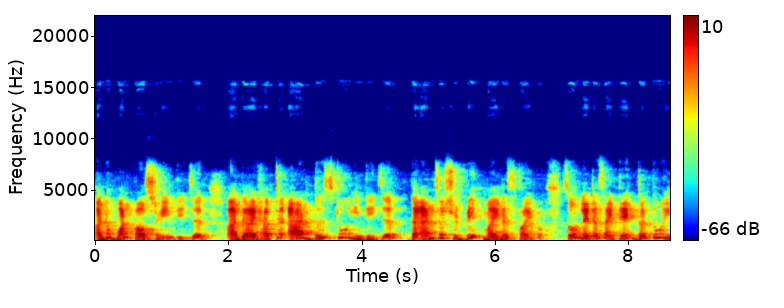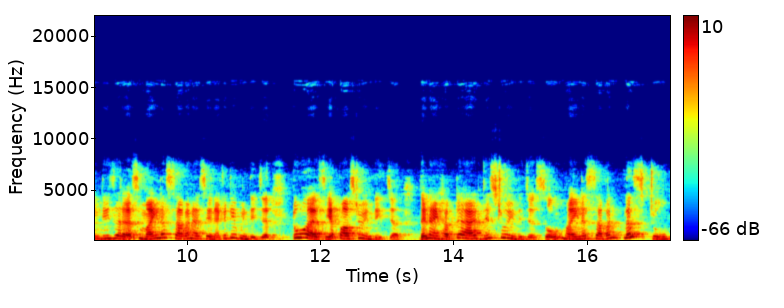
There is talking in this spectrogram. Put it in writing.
and one positive integer. And I have to add these two integer. The answer should be minus 5. So, let us I take the two integer as minus 7 as a negative integer, 2 as a positive integer. Then I have to add these two integers. So, minus 7 plus 2.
